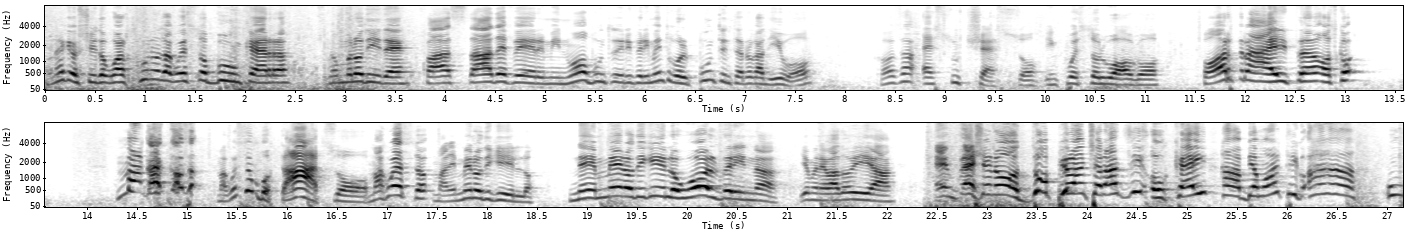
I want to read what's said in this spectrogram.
Non è che è uscito qualcuno da questo bunker. Non me lo dite. Fa, State fermi. Nuovo punto di riferimento col punto interrogativo. Cosa è successo in questo luogo? Fortnite. Ho scoperto ma che cosa? Ma questo è un bottazzo! Ma questo... Ma nemmeno di kill Nemmeno di kill Wolverine! Io me ne vado via. E invece no Doppio lanciarazzi Ok. Ah abbiamo altri Ah Un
